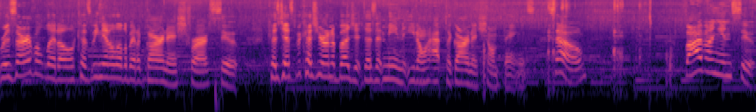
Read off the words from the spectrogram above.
reserve a little because we need a little bit of garnish for our soup. Because just because you're on a budget doesn't mean that you don't have to garnish on things. So, Five onion soup.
